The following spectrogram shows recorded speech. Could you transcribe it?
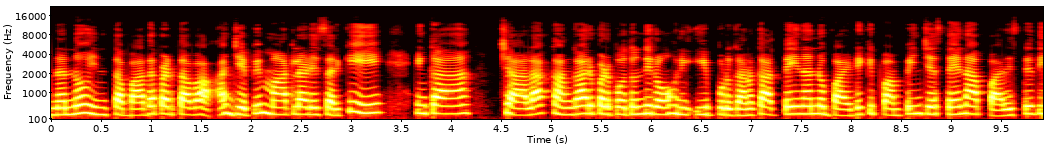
నన్ను ఇంత బాధ పెడతావా? అని చెప్పి మాట్లాడేసరికి ఇంకా చాలా కంగారు పడిపోతుంది రోహిణి. ఇప్పుడు కనుక అత్తయ్య నన్ను బయటికి పంపించేస్తే నా పరిస్థితి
